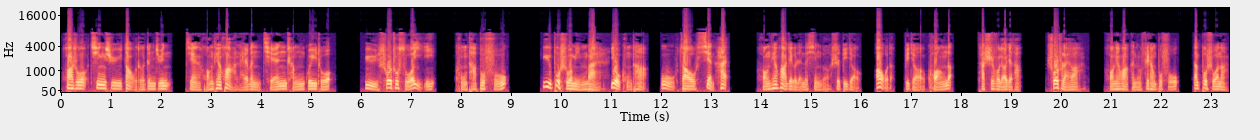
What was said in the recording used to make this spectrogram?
话说清虚道德真君见黄天化来问前程归着，欲说出所以，恐他不服；欲不说明白，又恐他误遭陷害。黄天化这个人的性格是比较傲的，比较狂的。他师傅了解他。说出来吧，黄天化可能非常不服；但不说呢，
